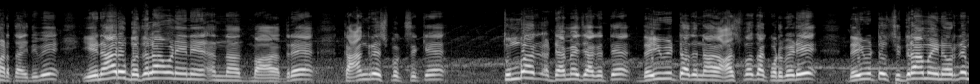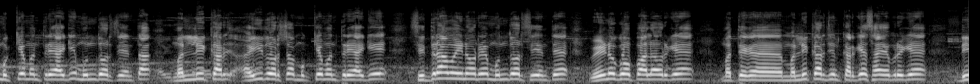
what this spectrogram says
ಮಾಡ್ತಾ ಇದ್ದೀವಿ. ಬದಲಾವಣೆನೇ ಬದಲಾವಣೆ ಅನ್ನೋದಾದರೆ ಕಾಂಗ್ರೆಸ್ ಪಕ್ಷಕ್ಕೆ ತುಂಬ ಡ್ಯಾಮೇಜ್ ಆಗುತ್ತೆ. ದಯವಿಟ್ಟು ಅದನ್ನು ಆಸ್ಪದ ಕೊಡಬೇಡಿ. ದಯವಿಟ್ಟು ಸಿದ್ದರಾಮಯ್ಯನವ್ರನ್ನೇ ಮುಖ್ಯಮಂತ್ರಿಯಾಗಿ ಮುಂದುವರಿಸಿ ಅಂತ ಮಲ್ಲಿಕಾರ್, ಐದು ವರ್ಷ ಮುಖ್ಯಮಂತ್ರಿಯಾಗಿ ಸಿದ್ದರಾಮಯ್ಯನವ್ರನ್ನೇ ಮುಂದುವರಿಸಿ ಅಂತೆ ವೇಣುಗೋಪಾಲ್ ಅವ್ರಿಗೆ, ಮತ್ತು ಮಲ್ಲಿಕಾರ್ಜುನ್ ಖರ್ಗೆ ಸಾಹೇಬರಿಗೆ, ಡಿ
